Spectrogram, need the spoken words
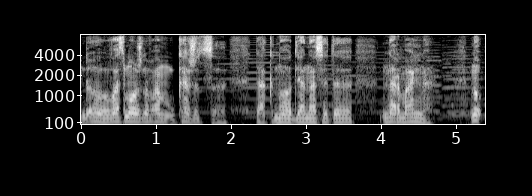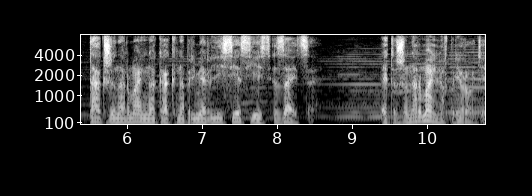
Ну, возможно, вам кажется так, но для нас это нормально. Ну, так же нормально, как, например, лисе съесть зайца. Это же нормально в природе.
